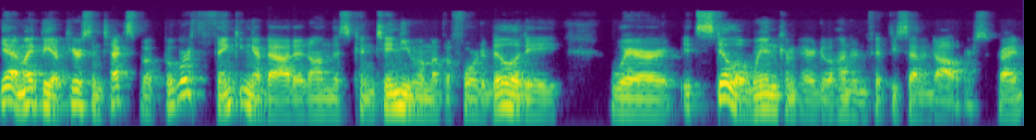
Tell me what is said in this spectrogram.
yeah it might be a pearson textbook but we're thinking about it on this continuum of affordability where it's still a win compared to $157 right,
